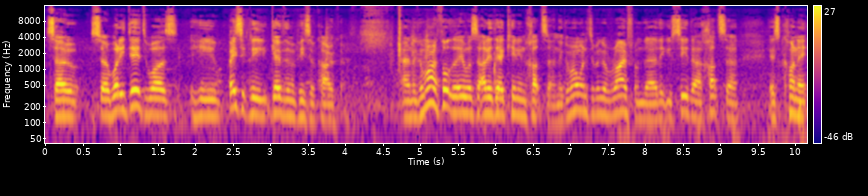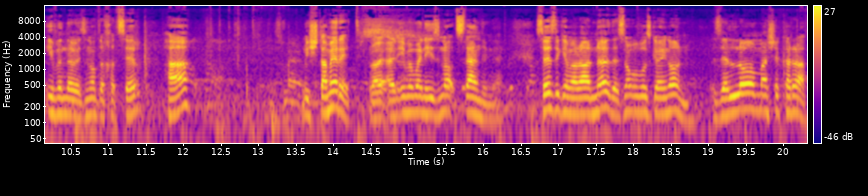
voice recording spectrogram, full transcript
So, so what he did was he basically gave them a piece of karka. And the Gemara thought that it was Alidei Kinyan Chatzah. And the Gemara wanted to bring a rye from there that you see that Chatzah is Kone, even though it's not a Chatzer, Ha? Mishtameret, right? And even when he's not standing there. Says the Gemara, no, that's not what was going on. Zelo Mashakara.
